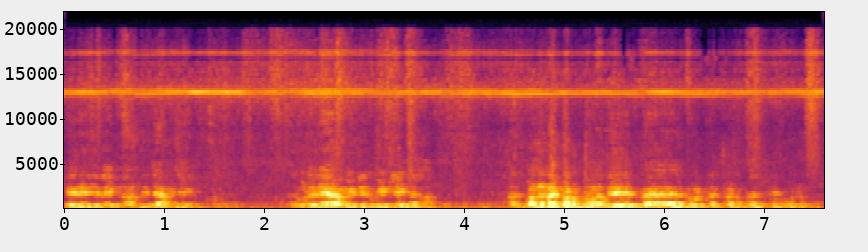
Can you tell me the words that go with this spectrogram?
ட்ரைனேஜ் லைன் தான் வந்து டேமேஜ் அது உடனே வீட்டுக்கு வீட்டு லைன் எல்லாம். அது பண்ணனா இப்போ நம்ம வந்து எதுவுமே ரோட் கட் பண்ணக்கூடாது சொல்லி போட்டுருக்கோம்.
